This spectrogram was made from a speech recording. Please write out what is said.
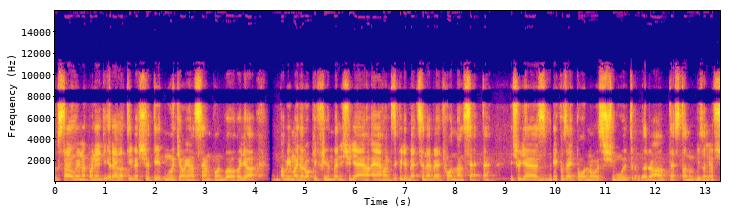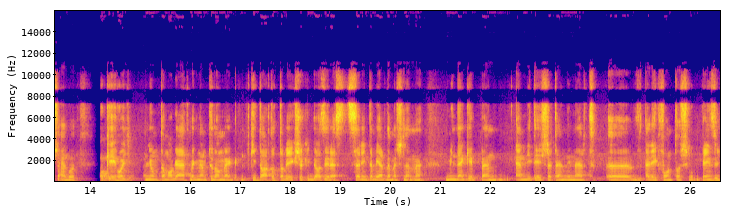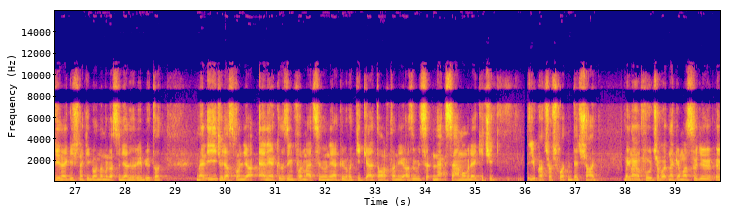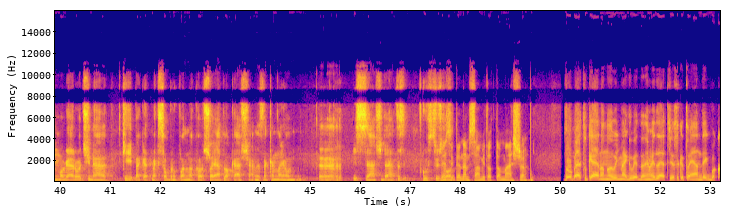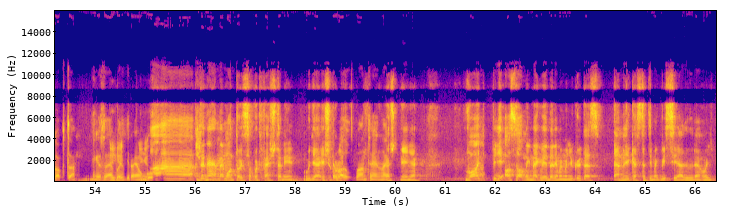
stallone van egy relatíve sötét múltja olyan szempontból, hogy a, ami majd a Rocky filmben is ugye elhangzik, ugye becenevet honnan szedte. És ugye ez hmm. méghozzá egy pornós múltra tesz tanúbizonyosságot. Oké, okay, hogy nyomta magát, meg nem tudom, meg kitartotta végsőkig, de azért ezt szerintem érdemes lenne mindenképpen említésre tenni, mert elég fontos pénzügyileg is neki gondolom, meg az, hogy előrébb jutott. Mert így, hogy azt mondja, enélkül az információ nélkül, hogy ki kell tartani, az úgy számomra egy kicsit lyukacsos volt, mint egy saj. Meg nagyon furcsa volt nekem az, hogy ő önmagáról csinál képeket, meg szobrok vannak a saját lakásán. Ez nekem nagyon ö, visszás, de hát ez gusztus dolog. nem számítottam másra próbáltuk Áronnal úgy megvédeni, hogy lehet, hogy ezeket ajándékba kapta igazából igen, egy rajongó. Á, de nem, mert mondta, hogy szokott festeni, ugye, és akkor valóban, tényleg. Festmények. Vagy, figyelj, azzal még megvédeném, hogy mondjuk őt ez emlékezteti, meg viszi előre, hogy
